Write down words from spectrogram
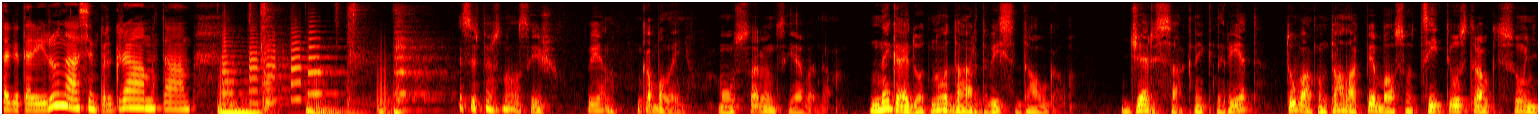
tagad arī runāsim par grāmatām. Es vispirms nolasīšu vienu gabaliņu mūsu sarunas ievadam. Negaidot nodārda visa Daugava. Džeris sāk nikni riet, Tuvāk un tālāk piebalso citi uztraukti suņi,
